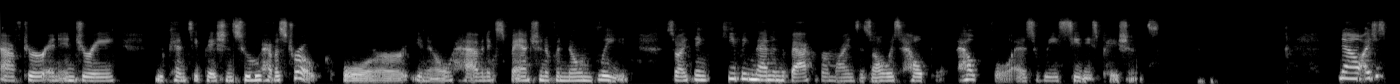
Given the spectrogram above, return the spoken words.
After an injury you can see patients who have a stroke or you know have an expansion of a known bleed. So i think keeping that in the back of our minds is always helpful helpful as we see these patients. Now i just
